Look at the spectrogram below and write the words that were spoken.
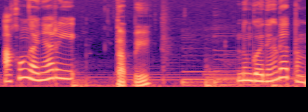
aku nggak nyari Tapi nunggu ada yang datang.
